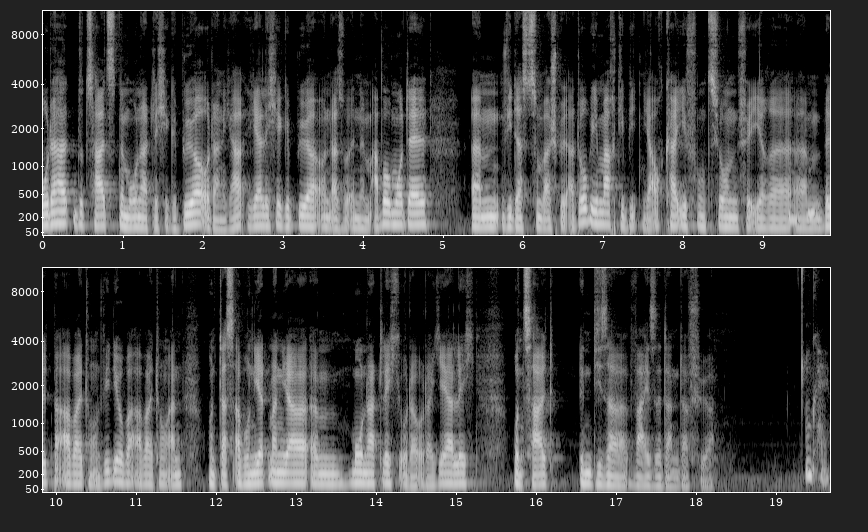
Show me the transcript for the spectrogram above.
Oder du zahlst eine monatliche Gebühr oder eine jährliche Gebühr und also in einem Abo-Modell, ähm, wie das zum Beispiel Adobe macht. Die bieten ja auch KI-Funktionen für ihre mhm. ähm, Bildbearbeitung und Videobearbeitung an. Und das abonniert man ja ähm, monatlich oder, oder jährlich und zahlt in dieser Weise dann dafür. Okay.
